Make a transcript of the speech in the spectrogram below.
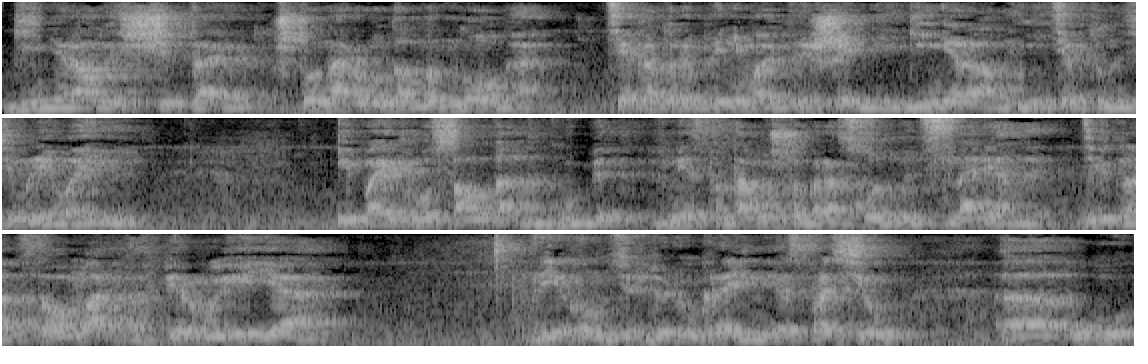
Генералы считают, что народа много, те, которые принимают решения, генералы, не те, кто на земле воюет. И поэтому солдат губят вместо того, чтобы расходовать снаряды. 19 марта впервые я приехал на территорию Украины, я спросил э, у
